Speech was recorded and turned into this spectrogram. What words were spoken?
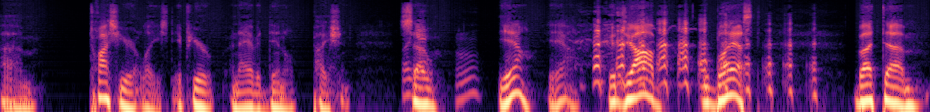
um, twice a year at least, if you're an avid dental patient. So, yeah, yeah, good job. We're blessed. But um,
